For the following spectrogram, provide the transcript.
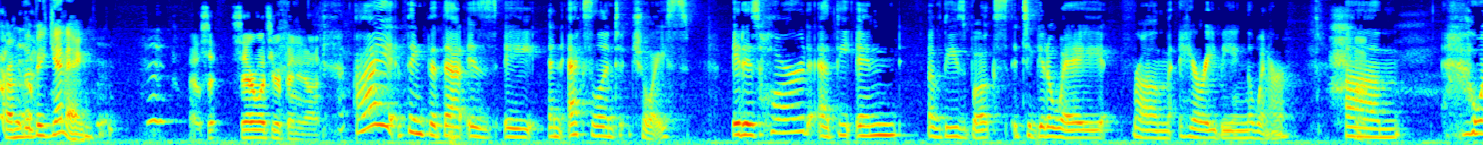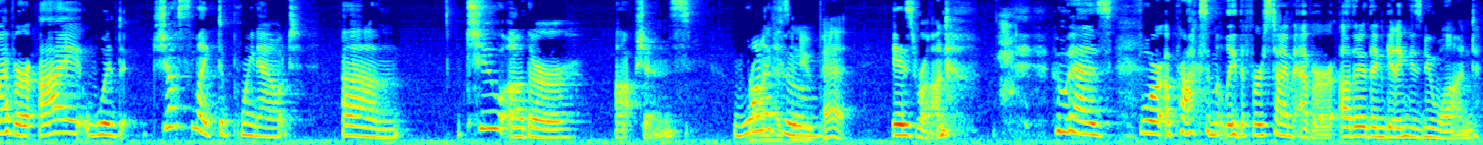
from the beginning. So, Sa- Sarah, what's your opinion on it? I think that that is a an excellent choice. It is hard at the end of these books to get away from Harry being the winner. Um, however, I would just like to point out um, two other options. One Ron of has whom a new pet. is Ron, who has, for approximately the first time ever, other than getting his new wand,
